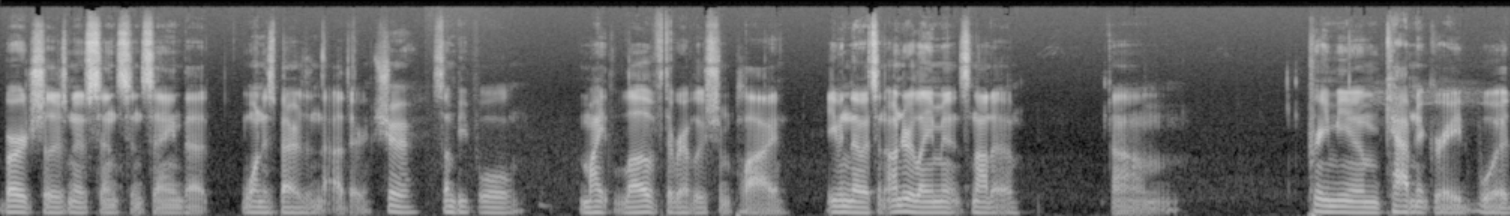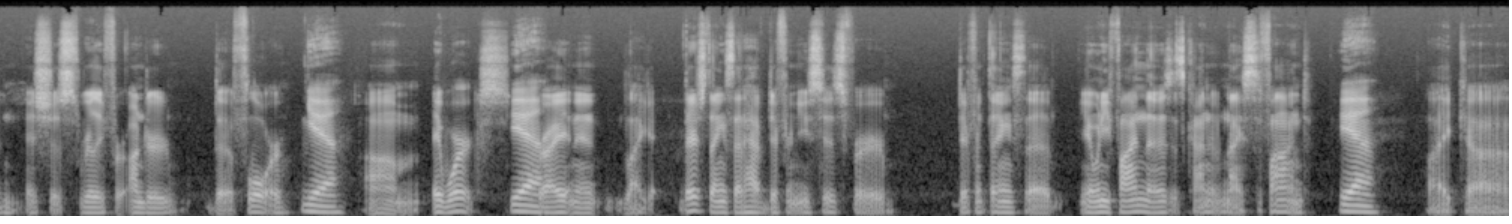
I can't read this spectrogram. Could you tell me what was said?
Birch, so there's no sense in saying that one is better than the other. Sure. Some people might love the Revolution Ply, even though it's an underlayment. It's not a um, premium cabinet grade wood. It's just really for under the floor. Yeah. Um, it works. Yeah. Right. And it like there's things that have different uses for different things that you know when you find those, it's kind of nice to find. Yeah. Like uh,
